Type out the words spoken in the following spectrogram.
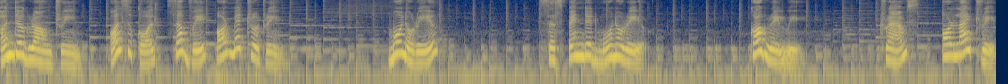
Underground train, also called subway or metro train. Monorail, suspended monorail, cog railway, trams or light rail.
